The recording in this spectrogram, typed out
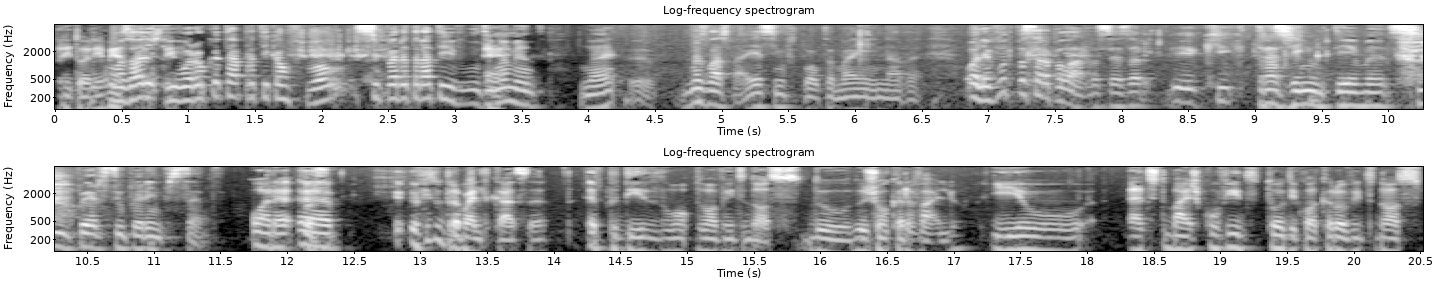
meritoriamente. Mas olha que o Aroca está a praticar um futebol super atrativo ultimamente, não é? Mas lá está, é assim o futebol também, nada. Olha, vou-te passar a palavra, César, que, que, trazes aí um tema super, super interessante. Ora, ah, eu fiz um trabalho de casa a pedido de um, de um ouvinte nosso, do, do João Carvalho, e eu, antes de mais, convido todo e qualquer ouvinte nosso,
